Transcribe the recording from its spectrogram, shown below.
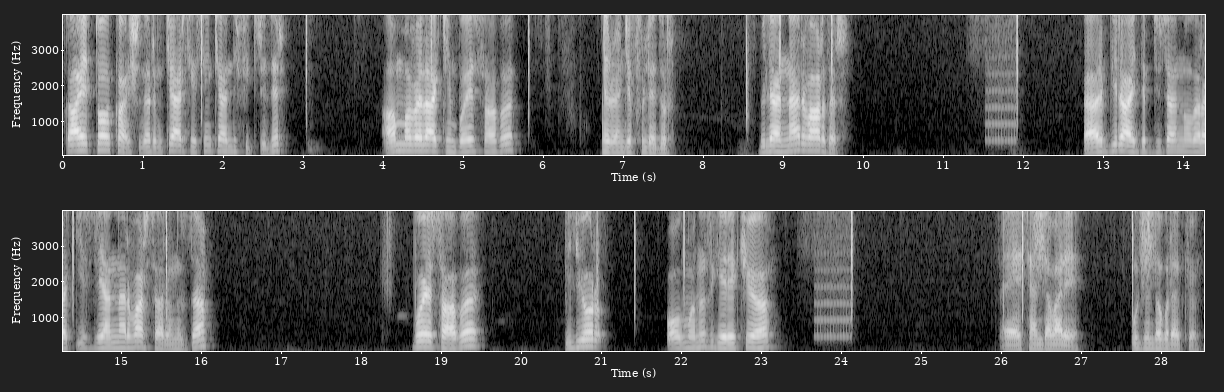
Gayet doğal karşılarım ki herkesin kendi fikridir. Ama ve lakin bu hesabı önce fulle dur. Bilenler vardır. Eğer bir aydır düzenli olarak izleyenler varsa aranızda bu hesabı biliyor olmanız gerekiyor. Ee sen de var ya ucunda bırakıyorsun.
